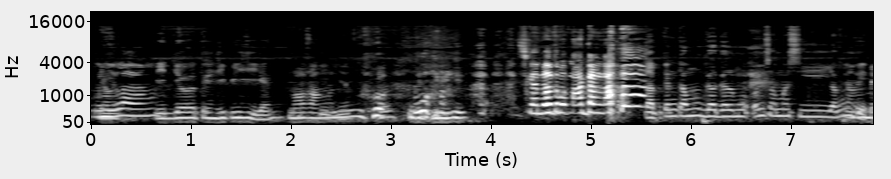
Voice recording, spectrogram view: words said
Menghilang. video 3GPG kan? Makan Iya. wah, wah. skandal tempat magang. Kan Tapi kan kamu gagal move on sama si yang yang B. B.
